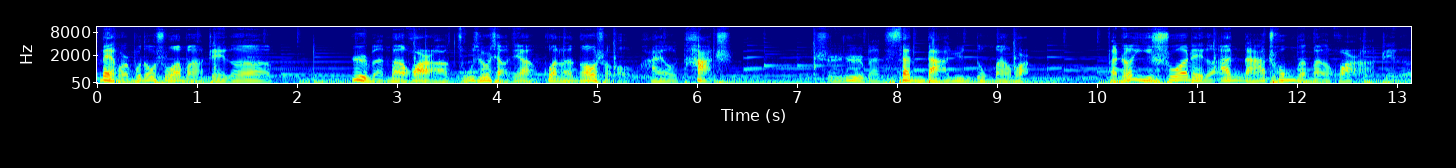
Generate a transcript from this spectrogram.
那会儿不都说吗？这个日本漫画啊，足球小将、灌篮高手，还有 Touch，是日本三大运动漫画。反正一说这个安达充的漫画啊，这个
